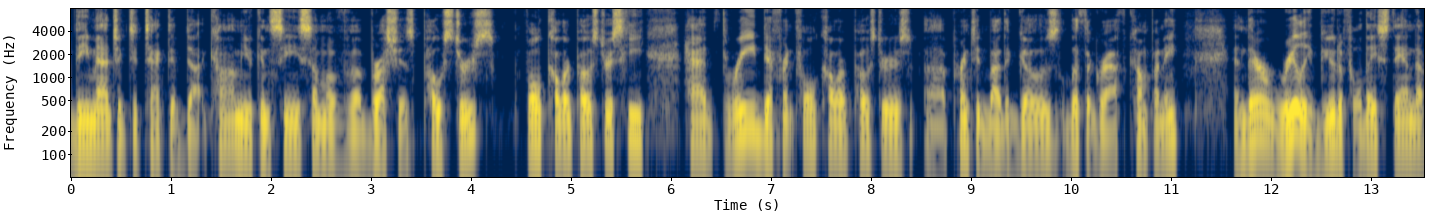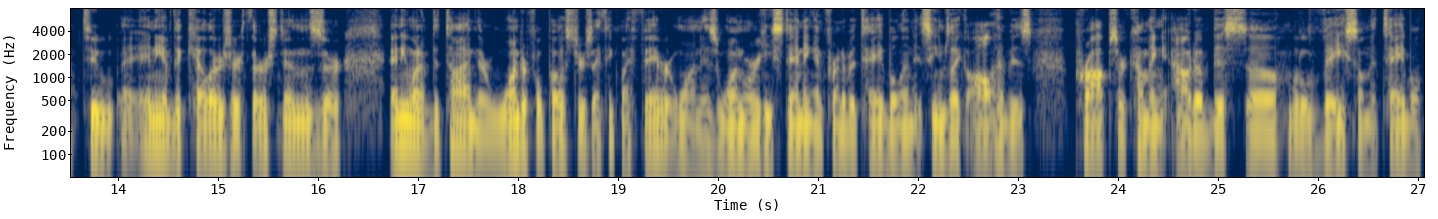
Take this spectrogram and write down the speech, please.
themagicdetective.com, you can see some of uh, Brush's posters full color posters. He had three different full color posters uh, printed by the Goes Lithograph Company, and they're really beautiful. They stand up to uh, any of the Kellars or Thurstons or anyone of the time. They're wonderful posters. I think my favorite one is one where he's standing in front of a table, and it seems like all of his props are coming out of this uh, little vase on the table.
